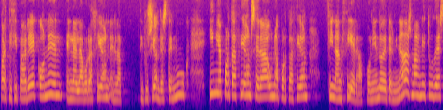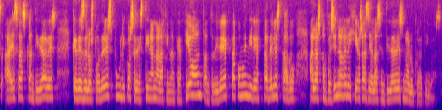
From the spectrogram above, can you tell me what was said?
participaré con él en la elaboración, en la difusión de este MOOC y mi aportación será una aportación financiera, poniendo determinadas magnitudes a esas cantidades que desde los poderes públicos se destinan a la financiación, tanto directa como indirecta, del Estado, a las confesiones religiosas y a las entidades no lucrativas.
